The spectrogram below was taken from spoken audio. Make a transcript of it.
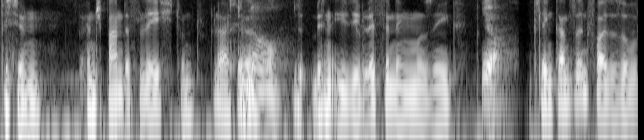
bisschen entspanntes Licht und leichte, Genau. bisschen easy listening Musik. Ja. Klingt ganz sinnvoll, also so,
